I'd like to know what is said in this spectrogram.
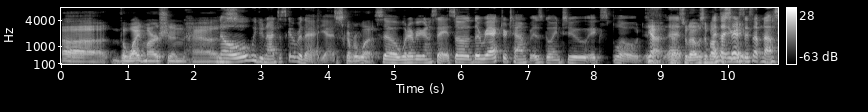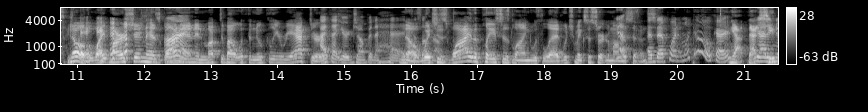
uh, the White Martian has No, we do not discover that yet. discover what? So whatever you're gonna say. So the reactor temp is going to explode. Is yeah, that- that's what I was about I thought to you were say. say something else. No, the White Martian has gone right. in and mucked about with the nuclear reactor. I thought you were jumping ahead. No, which else. is why the place is lined with lead, which makes a certain amount yes. of sense. At that point, I'm like, oh, okay. yeah, that a see, nuclear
